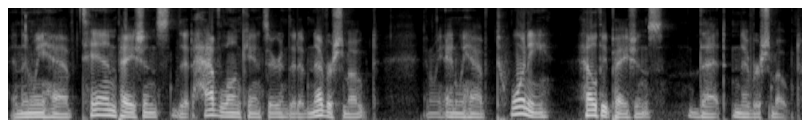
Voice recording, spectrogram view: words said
And then we have 10 patients that have lung cancer that have never smoked, and we, and we have 20 healthy patients that never smoked.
